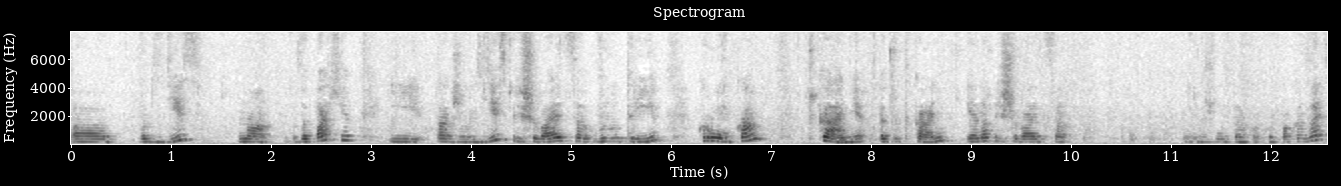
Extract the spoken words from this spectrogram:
э, вот здесь на запахе и также вот здесь пришивается внутри кромка ткани, это ткань, и она пришивается даже не знаю, как ее показать.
